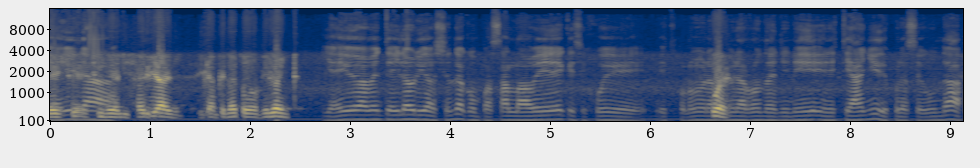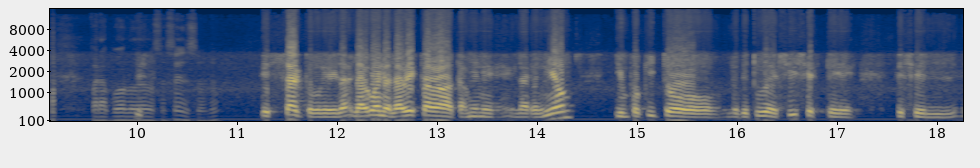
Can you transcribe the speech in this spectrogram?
ahí finalizaría el, campeonato 2020. Y ahí obviamente hay la obligación de acompasar la B, que se juegue por lo menos la primera ronda en, en, este año y después la segunda para poder lograr los ascensos, ¿no? Exacto, la, bueno, la vez estaba también en, la reunión y un poquito lo que tú decís este, es el,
